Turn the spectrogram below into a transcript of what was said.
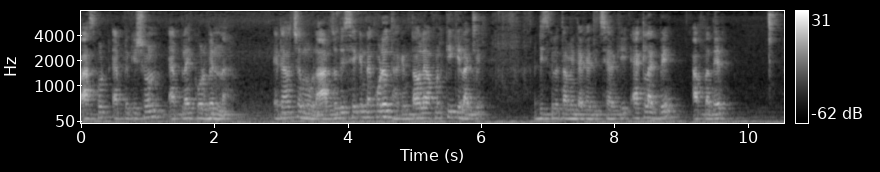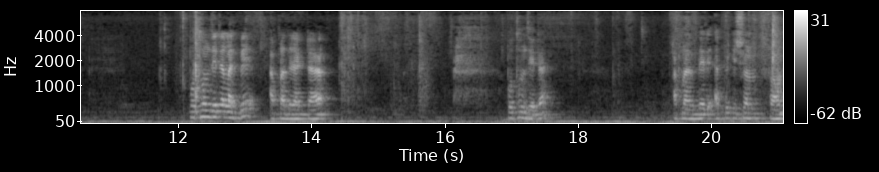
পাসপোর্ট অ্যাপ্লিকেশন অ্যাপ্লাই করবেন না। এটা হচ্ছে মূল। আর যদি সেকেন্ডটা করেও থাকেন, তাহলে আপনার কি কি লাগবে? ডিসপ্লেতে আমি দেখা দিচ্ছি আর কি। এক লাগবে আপনাদের, প্রথম যেটা লাগবে, আপনাদের একটা, প্রথম যেটা, আপনাদের অ্যাপ্লিকেশন ফর্ম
